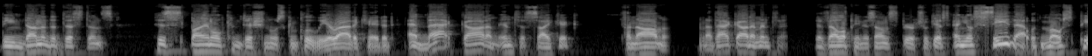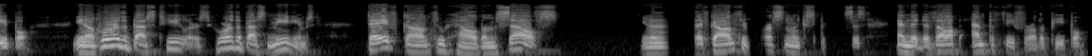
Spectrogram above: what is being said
being done at a distance, his spinal condition was completely eradicated. And that got him into psychic phenomena. That got him into developing his own spiritual gifts. And you'll see that with most people. You know, who are the best healers? Who are the best mediums? They've gone through hell themselves. You know, they've gone through personal experiences and they develop empathy for other people.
